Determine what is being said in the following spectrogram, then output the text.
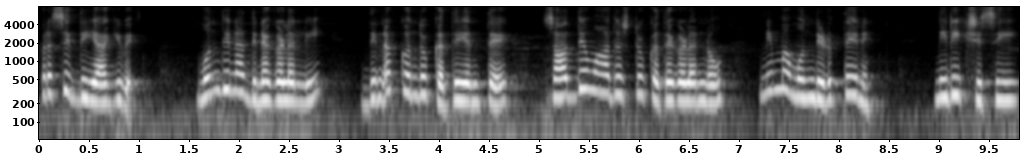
ಪ್ರಸಿದ್ಧಿಯಾಗಿವೆ. ಮುಂದಿನ ದಿನಗಳಲ್ಲಿ ದಿನಕ್ಕೊಂದು ಕಥೆಯಂತೆ ಸಾಧ್ಯವಾದಷ್ಟು ಕಥೆಗಳನ್ನು ನಿಮ್ಮ ಮುಂದಿಡುತ್ತೇನೆ. ನಿರೀಕ್ಷಿಸಿ,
